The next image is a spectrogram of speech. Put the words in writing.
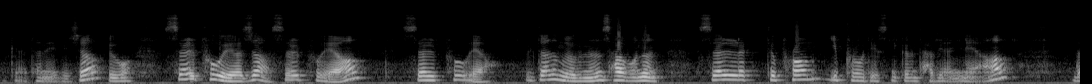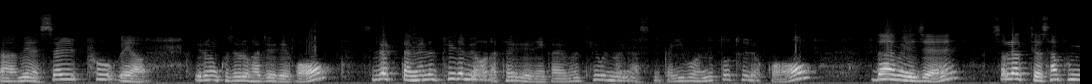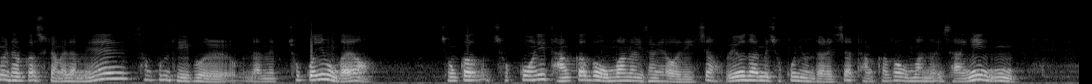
이렇게 나타내야 되죠. 그리고 selfware죠. selfware. selfware. 일단은 뭐 여기는 4번은 select from if로 되어 있으니까 답이 아니네요. 그 다음에 selfware. 이런 구조를 가져야 되고 select 하면은 필드명을 나타내야 되니까 이건 테이블명이 왔으니까 2번은 또 틀렸고 그 다음에 이제 select 상품명 단가 수량 그 다음에 상품 테이블 그 다음에 조건이 뭔가요? 조건, 조건이 단가가 5만원 이상이라고 되어 있죠. 왜 다음에 조건이 온다 그랬죠? 단가가 5만원 이상인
